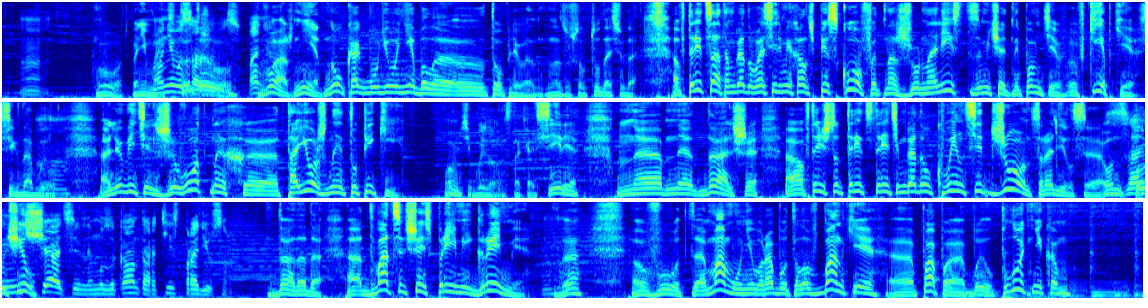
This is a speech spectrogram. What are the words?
Вот, понимаете. Но не что это высаживался. Важно. Нет, ну, как бы у него не было э, топлива, на то, чтобы туда-сюда. В 30-м году Василий Михайлович Песков, это наш журналист замечательный, помните, в кепке всегда был. А Любитель животных, э, таежные тупики. Помните, была у нас такая серия. Э, Дальше. А В 1933 году Квинси Джонс родился. Он получил... Замечательный музыкант, артист, продюсер. Да, да, да. А, 26 премий Грэмми, да. Вот. А Мама у него работала в банке, а папа был плотником.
